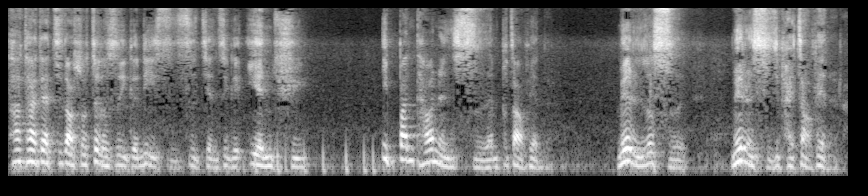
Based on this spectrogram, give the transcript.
他太太知道说这个是一个历史事件，是一个冤屈。一般台湾人死人不照片的，没有人说死，没有人死去拍照片的啦。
